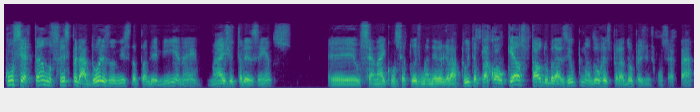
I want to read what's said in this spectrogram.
Consertamos respiradores no início da pandemia, né? mais de 300, é, o Senai consertou de maneira gratuita para qualquer hospital do Brasil que mandou o respirador para a gente consertar.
